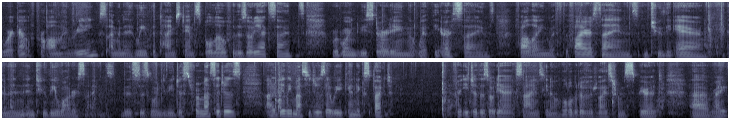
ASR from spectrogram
to work out for all my readings. I'm going to leave the timestamps below for the zodiac signs. We're going to be starting with the earth signs, following with the fire signs, into the air, and then into the water signs. This is going to be just for messages, uh, daily messages that we can expect for each of the zodiac signs, you know, a little bit of advice from spirit, uh, right,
